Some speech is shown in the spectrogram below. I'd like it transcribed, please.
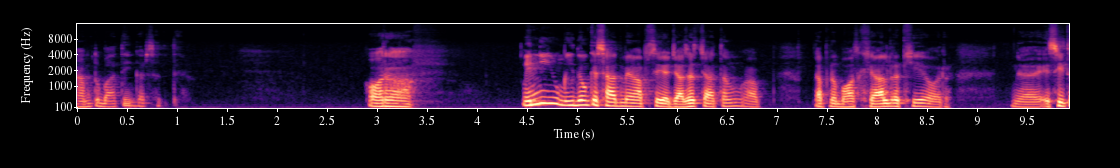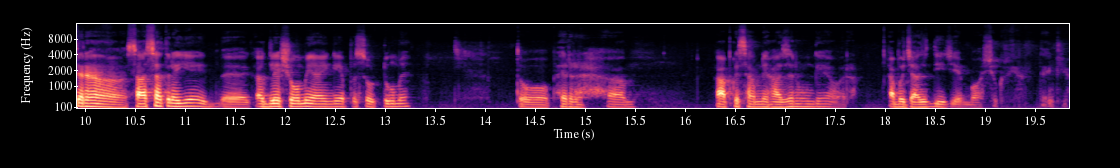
हम तो बातें कर सकते हैं। और इन्हीं उम्मीदों के साथ मैं आपसे इजाज़त चाहता हूँ। आप अपना बहुत ख्याल रखिए और इसी तरह साथ साथ रहिए अगले शो में आएँगे एपिसोड टू में। तो फिर आपके सामने हाज़िर होंगे और अब इजाज़त दीजिए। बहुत शुक्रिया। थैंक यू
